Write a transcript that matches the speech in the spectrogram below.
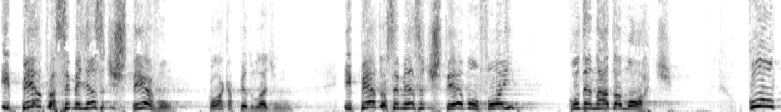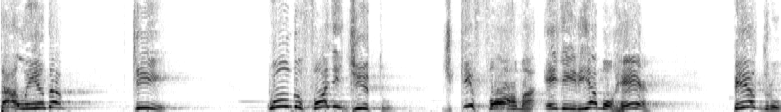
E Pedro, a semelhança de Estevão, coloca Pedro lá de novo. E Pedro, a semelhança de Estevão, foi condenado à morte. Conta a lenda que, quando foi-lhe dito de que forma ele iria morrer, Pedro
